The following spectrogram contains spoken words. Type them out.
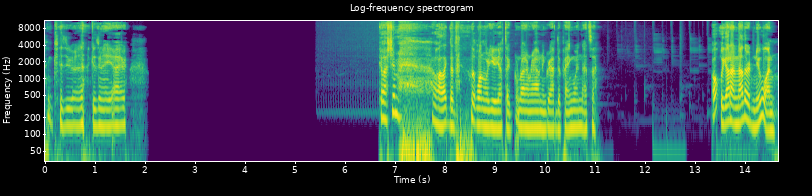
Kazoo, Kazooie. Costume? Oh, I like the, the one where you have to run around and grab the penguin. That's a... Oh, we got another new one.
